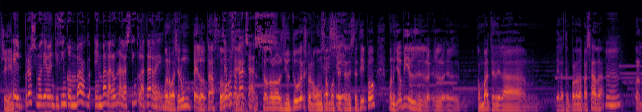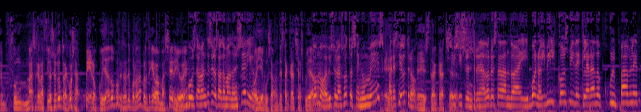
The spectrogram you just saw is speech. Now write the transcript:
Sí. el próximo día 25 en, Bar- en Badalona a las 5 de la tarde. Bueno, va a ser un pelotazo. Se ha puesto eh, todos los youtubers con algún Sí, famosete sí. de este tipo. Bueno, yo vi el, el- el combate de la, de la temporada pasada. Ujú. Bueno, que fue más gracioso que otra cosa. Pero cuidado porque esta temporada parece que va más serio, ¿eh? Bustamante se lo está tomando en serio. Oye, Bustamante está cachas, cuidado. ¿Cómo? ¿eh? He visto las fotos en un mes, Es- parece otro. Está cachas. Sí, sí, su entrenador está dando ahí. Bueno, y Bill Cosby declarado culpable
